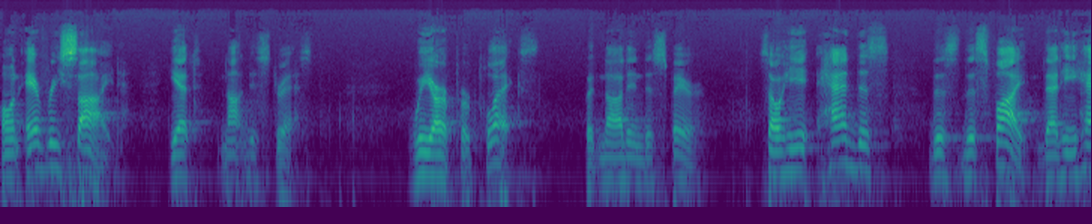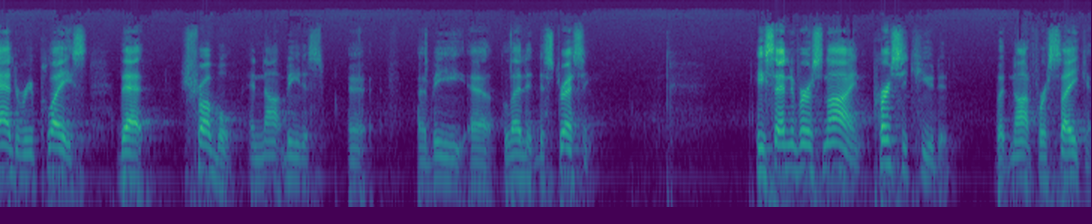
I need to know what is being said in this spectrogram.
on every side, yet not distressed. We are perplexed, but not in despair. So he had this, this, this fight that he had to replace that trouble and not be, dis, uh, uh, be uh, let it distressing. He said in verse 9, persecuted, but not forsaken,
